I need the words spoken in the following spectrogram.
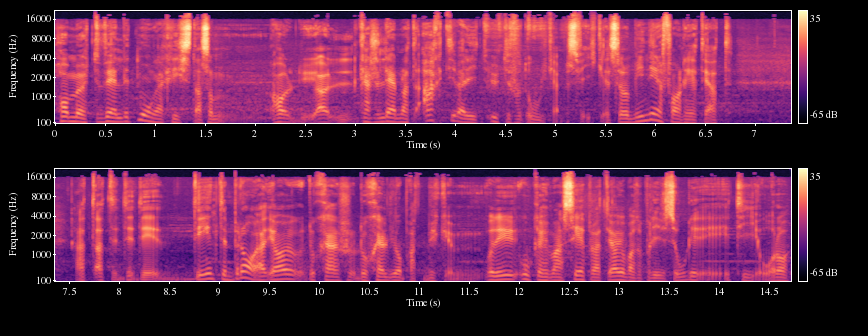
har mött väldigt många kristna som har kanske lämnat aktiva dit utifrån olika besvikelser. Och min erfarenhet är att att, att det, det, det, är inte bra. Jag har då, kanske, då själv jobbat mycket, och det är olika hur man ser på det. Jag har jobbat på Livets Ord i, i tio år och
